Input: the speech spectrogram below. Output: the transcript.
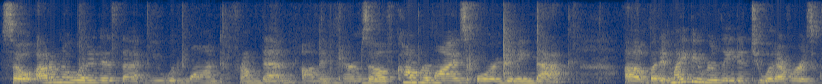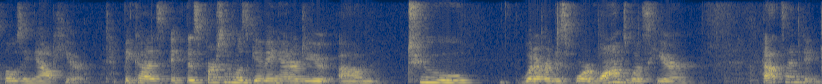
So I don't know what it is that you would want from them um, in terms of compromise or giving back, uh, but it might be related to whatever is closing out here. Because if this person was giving energy um, to whatever this Four of Wands was here, that's ending.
